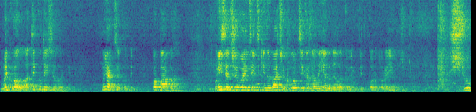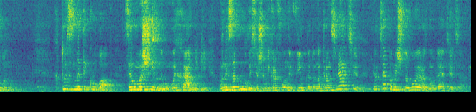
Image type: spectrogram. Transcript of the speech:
Микола, а ти куди сьогодні? Ну як це куди? По бабах. Місяць живої цицьки не бачив, хлопці казали, є недалеко від порту райончик. Що воно? Хтось зметикував. Це у машинному, механіки. Вони забулися, що мікрофони ввімкнуто на трансляцію, і оце поміж собою розмовляють як завжди.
